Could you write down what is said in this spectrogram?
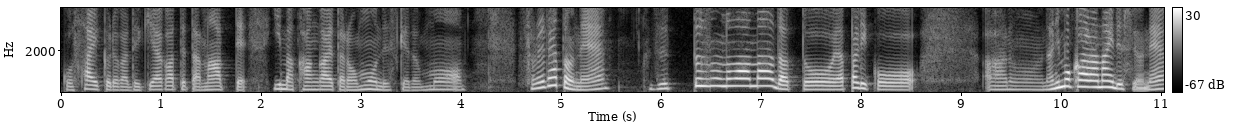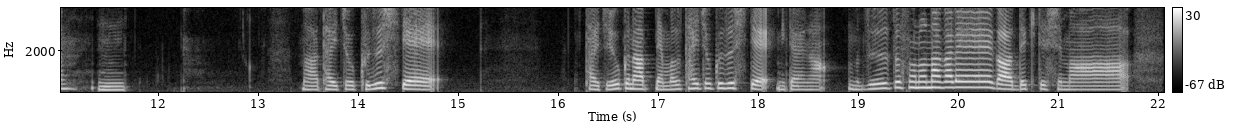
こうサイクルが出来上がってたなって今考えたら思うんですけども、それだとね、ずっとそのままだと、やっぱりこう、あの、何も変わらないですよね。うんまあ体調崩して、体調良くなって、また体調崩して、みたいな、もうずっとその流れができてしまっ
